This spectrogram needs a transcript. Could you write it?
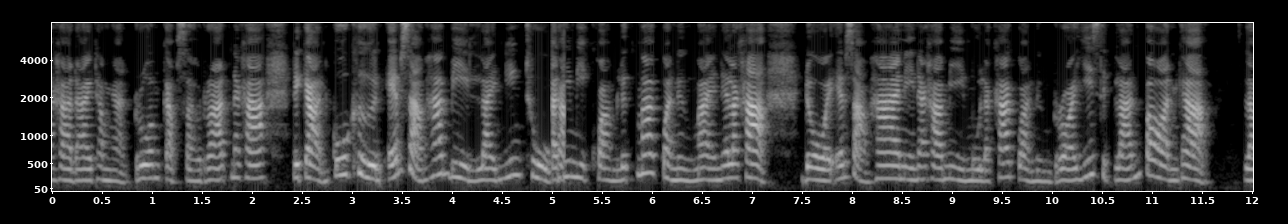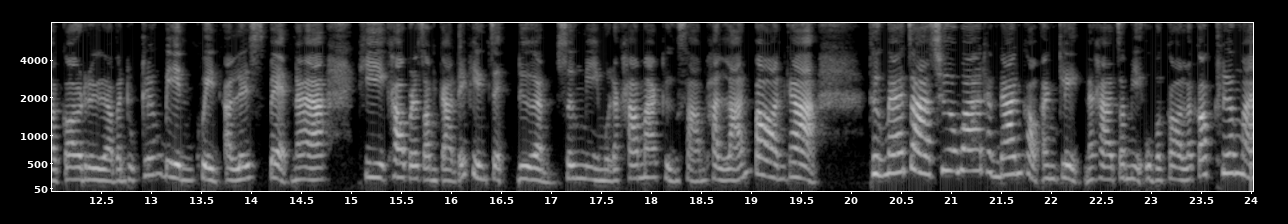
นะคะ ได้ทำงานร่วมกับสหรัฐนะคะ ในการกู้คืน F35B Lightning II ที่มีความลึกมากกว่า 1 ไมล์นี่แหละค่ะ โดย F35 นี้นะคะมีมูลค่ากว่า 120 ล้านปอนด์ค่ะ แล้วก็เรือบรรทุกเครื่องบิน Queen Elizabeth นะคะที่เข้าประจำการได้เพียง 7 เดือน ซึ่งมีมูลค่ามากถึง 3,000 ล้านปอนด์ค่ะ ถึงแม้จะเชื่อว่าทางด้านของอังกฤษนะคะ จะมีอุปกรณ์แล้วก็เครื่องไม้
